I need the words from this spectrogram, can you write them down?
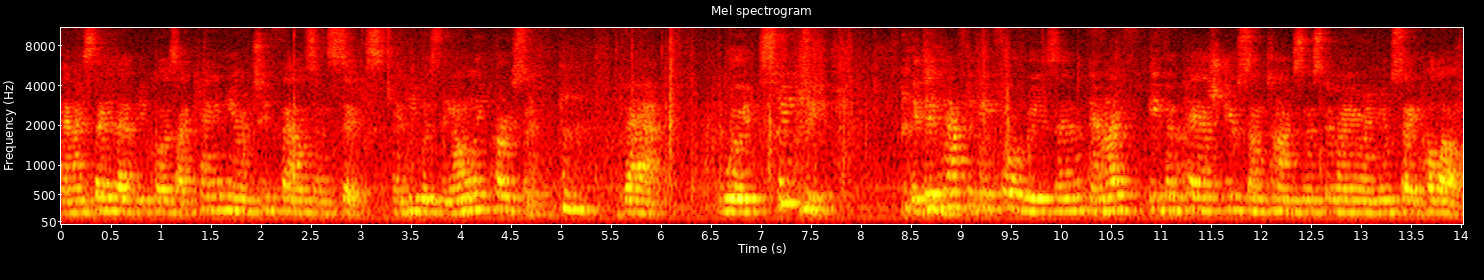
And I say that because I came here in 2006, and he was the only person that would speak to you. It didn't have to be for a reason, and I've even passed you sometimes, Mr. Mayor, and you say hello.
